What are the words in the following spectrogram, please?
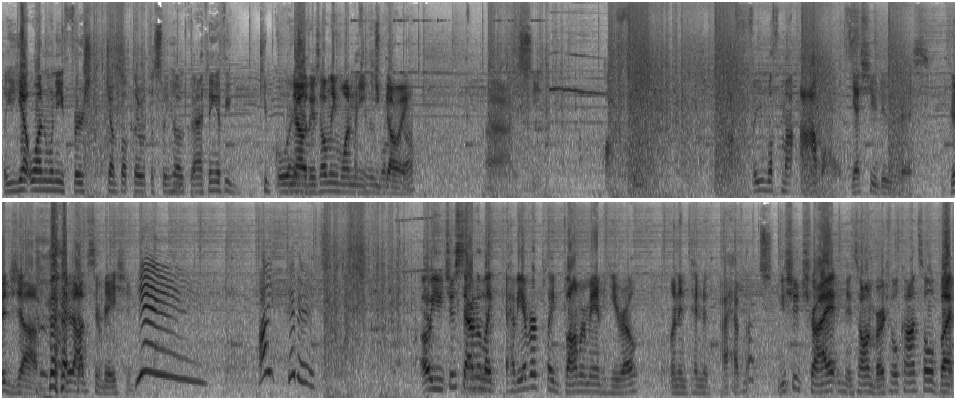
Like, you get one when you first jump up there with the swing hook, and I think if you keep going... No, there's only one when you keep going. Ah, I see. Off me with my eyeballs. Yes, you do, Chris. Good job. Good observation. Yay! I did it! Oh, you just sounded like. Have you ever played Bomberman Hero on Nintendo? I have not. You should try it. It's on Virtual Console, but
